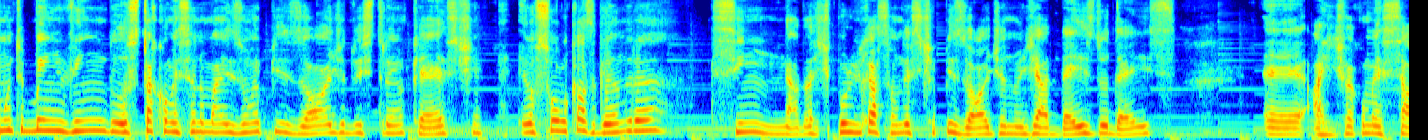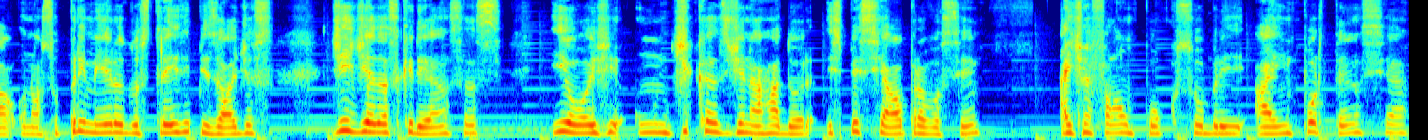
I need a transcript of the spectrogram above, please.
muito bem-vindos, está começando mais um episódio do Estranho Cast. Eu sou o Lucas Gandra, sim, na data de publicação deste episódio, no dia 10 do 10, é, a gente vai começar o nosso primeiro dos três episódios de Dia das Crianças. E hoje, um Dicas de Narrador especial para você. A gente vai falar um pouco sobre a importância.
